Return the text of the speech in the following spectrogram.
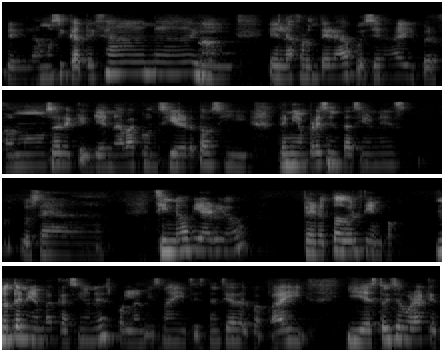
de la música tejana y en la frontera pues era hiper famosa de que llenaba conciertos y tenían presentaciones, o sea, si no diario, pero todo el tiempo. No tenían vacaciones por la misma insistencia del papá y, y estoy segura que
